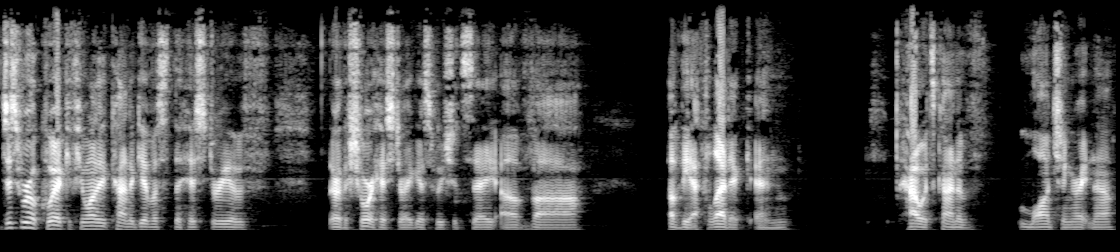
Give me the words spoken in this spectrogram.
Just real quick, if you want to kind of give us the history of, or the short history, I guess we should say, of uh, of the Athletic and how it's kind of launching right now.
